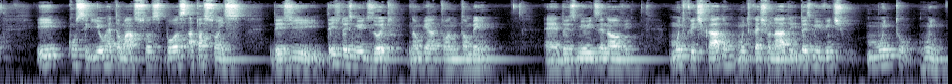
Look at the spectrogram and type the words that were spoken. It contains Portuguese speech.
e conseguiu retomar suas boas atuações desde, desde 2018, não vinha atuando tão bem. É, 2019, muito criticado, muito questionado, e 2020, muito ruim.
